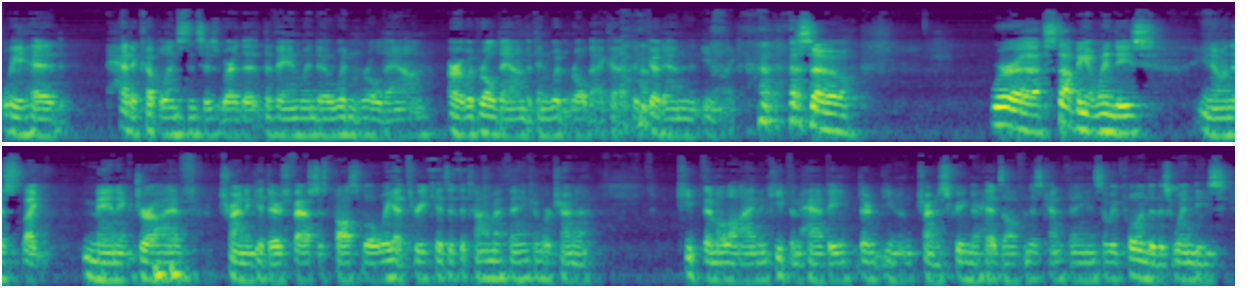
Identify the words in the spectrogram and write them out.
we had had a couple instances where the, the van window wouldn't roll down, or it would roll down, but then wouldn't roll back up. It'd go down, and you know, like so. We're uh, stopping at Wendy's, you know, on this like manic drive, trying to get there as fast as possible. We had three kids at the time, I think, and we're trying to keep them alive and keep them happy. They're you know trying to scream their heads off and this kind of thing. And so we pull into this Wendy's.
